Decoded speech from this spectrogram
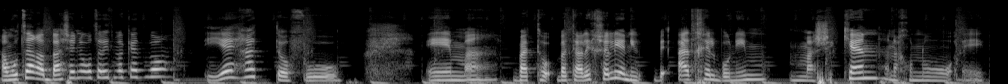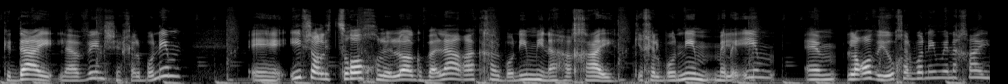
המוצר הבא שאני רוצה להתמקד בו יהיה הטופו. Um, בת, בתהליך שלי אני בעד חלבונים, מה שכן, אנחנו uh, כדאי להבין שחלבונים uh, אי אפשר לצרוך ללא הגבלה רק חלבונים מן החי, כי חלבונים מלאים הם לרוב יהיו חלבונים מן החי.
